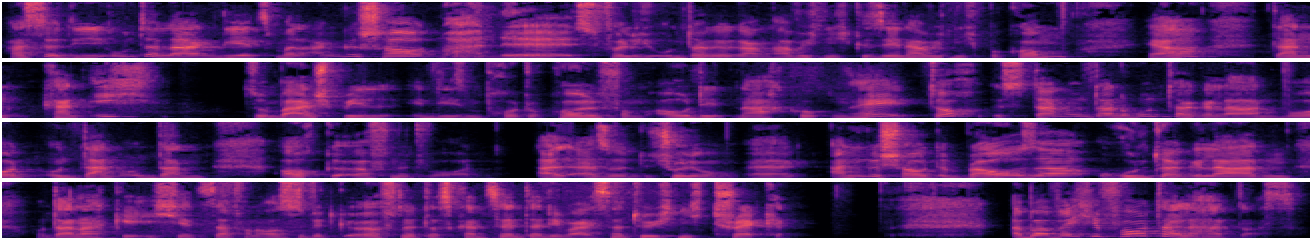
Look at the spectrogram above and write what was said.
hast du die Unterlagen die jetzt mal angeschaut? Ah, nee, ist völlig untergegangen, habe ich nicht gesehen, habe ich nicht bekommen. Ja, dann kann ich zum Beispiel in diesem Protokoll vom Audit nachgucken, hey, doch, ist dann und dann runtergeladen worden und dann und dann auch geöffnet worden. Also, Entschuldigung, äh, angeschaut im Browser, runtergeladen und danach gehe ich jetzt davon aus, es wird geöffnet. Das kann Center Device natürlich nicht tracken. Aber welche Vorteile hat das?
